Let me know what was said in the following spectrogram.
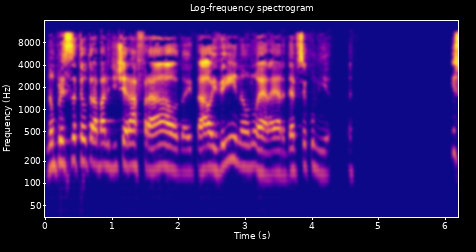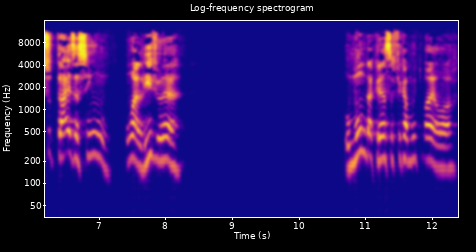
Não precisa ter o trabalho de tirar a fralda e tal, e ver, não, não era, era, deve ser comida. Isso traz assim um, um alívio, né? O mundo da criança fica muito maior.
